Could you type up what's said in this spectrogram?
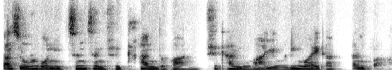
但是如果你真正去看的话，你去看的话，有另外一个看法啊，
